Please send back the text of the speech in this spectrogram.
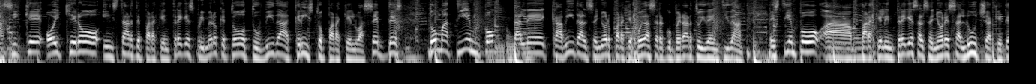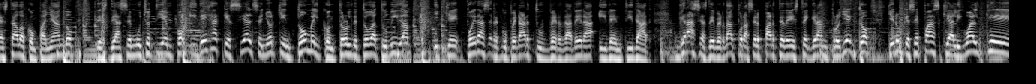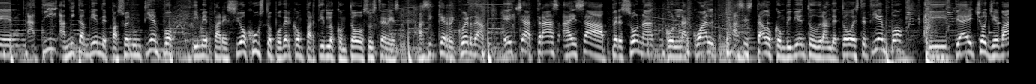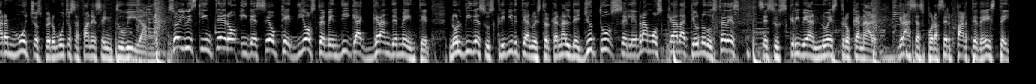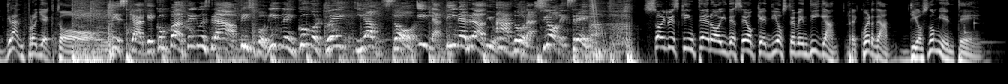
Así que hoy quiero instarte para que entregues primero que todo tu vida a Cristo, para que lo aceptes. Toma tiempo, dale cabida al Señor para que puedas recuperar tu identidad. Es tiempo ah, para que le entregues al Señor esa lucha que te ha estado acompañando desde hace mucho tiempo y deja que sea el Señor quien tome el control de toda tu vida y que puedas recuperar tu verdadera identidad. Gracias de verdad por hacer parte de este gran proyecto. Quiero que sepas que al igual que a ti, a mí también me pasó en un tiempo y me pareció justo poder compartirlo con todos ustedes. Así que recuerda, echa atrás a esa persona con la cual has estado conviviendo durante todo este tiempo y te ha hecho llevar muchos, pero muchos afanes en tu vida. Soy Luis Quintero y deseo que Dios te bendiga grandemente. No olvides suscribirte a nuestro canal de YouTube. Celebramos cada que uno de ustedes se suscribe a nuestro canal. Gracias por hacer parte de este gran proyecto. Descargue y comparte nuestra app disponible en Google Play y App Store. Y Latina Radio, Adoración Extrema. Soy Luis Quintero y deseo que Dios te bendiga. Recuerda, Dios no miente.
